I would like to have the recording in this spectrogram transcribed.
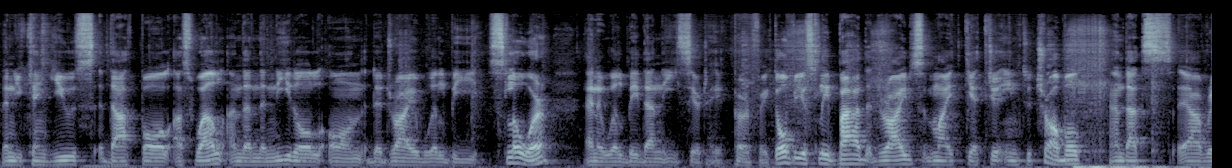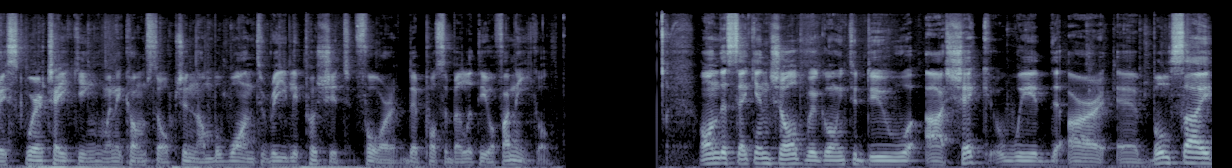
then you can use that ball as well and then the needle on the drive will be slower and it will be then easier to hit perfect. Obviously bad drives might get you into trouble and that's a risk we're taking when it comes to option number one to really push it for the possibility of an eagle. On the second shot we're going to do a check with our uh, bullseye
